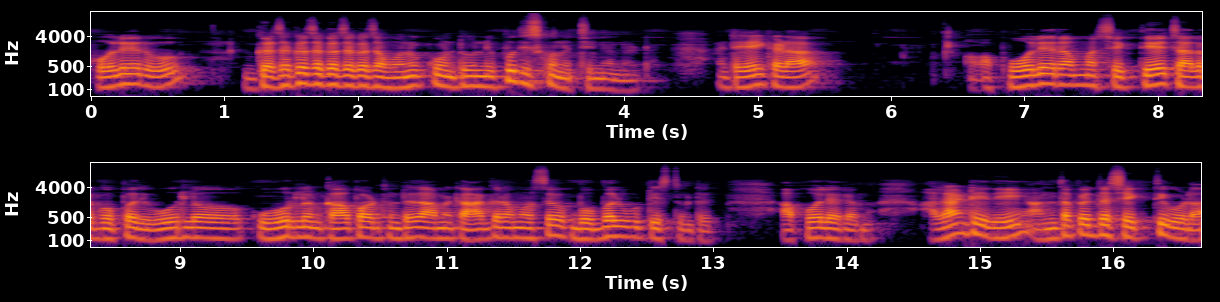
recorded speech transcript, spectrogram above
పోలేరు గజ గజ గజ గజ వణుక్కుంటూ నిప్పు తీసుకొని వచ్చింది అన్నట్టు. అంటే ఇక్కడ ఆ పోలేరమ్మ శక్తే చాలా గొప్పది. ఊర్లో ఊర్లను కాపాడుతుంటుంది ఆమెకు ఆగ్రహం వస్తే ఒక బొబ్బలు పుట్టిస్తుంటుంది ఆ పోలేరమ్మ అలాంటిది అంత పెద్ద శక్తి కూడా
